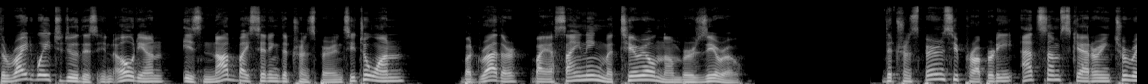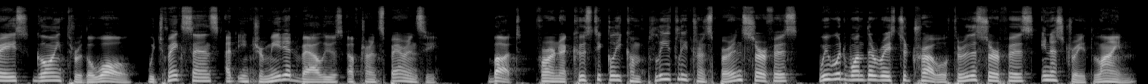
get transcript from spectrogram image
The right way to do this in Odeon is not by setting the transparency to 1, but rather by assigning material number 0. The transparency property adds some scattering to rays going through the wall, which makes sense at intermediate values of transparency. But for an acoustically completely transparent surface, we would want the rays to travel through the surface in a straight line.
